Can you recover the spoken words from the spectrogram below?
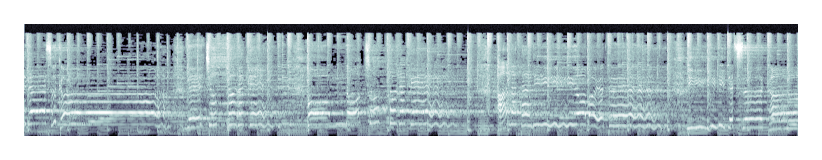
いですか。ねえちょっとだけ。ほんのちょっとだけ。あなたに甘えて。いいですか。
